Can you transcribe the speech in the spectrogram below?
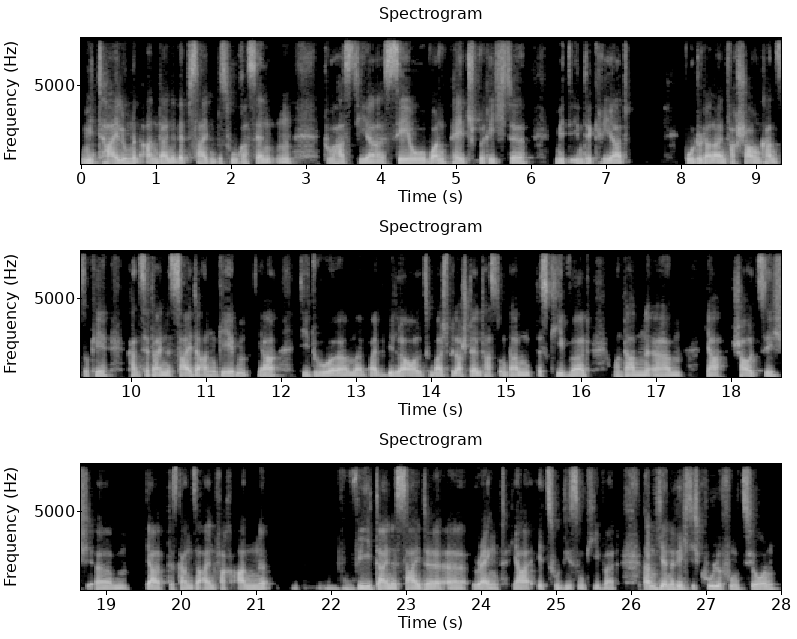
Mitteilungen an deine Webseitenbesucher senden. Du hast hier SEO One-Page-Berichte mit integriert wo du dann einfach schauen kannst, okay, kannst ja deine Seite angeben, ja, die du ähm, bei Billall zum Beispiel erstellt hast und dann das Keyword und dann ähm, ja, schaut sich ähm, ja das Ganze einfach an, wie deine Seite äh, rankt, ja, zu diesem Keyword. Dann hier eine richtig coole Funktion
